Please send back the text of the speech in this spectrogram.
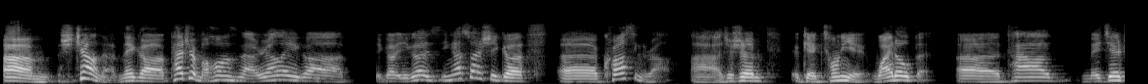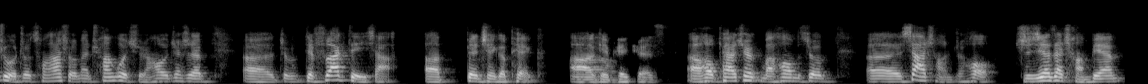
嗯，是这样的，那个 Patrick Mahomes 呢扔了一个一个一个应该算是一个呃 crossing round 啊，就是给 Tony wide open，呃，他没接住，就从他手里面穿过去，然后就是呃就 deflect 一下啊，变成一个 pick 啊给啊 Patriots，然后 Patrick Mahomes 就呃下场之后直接在场边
